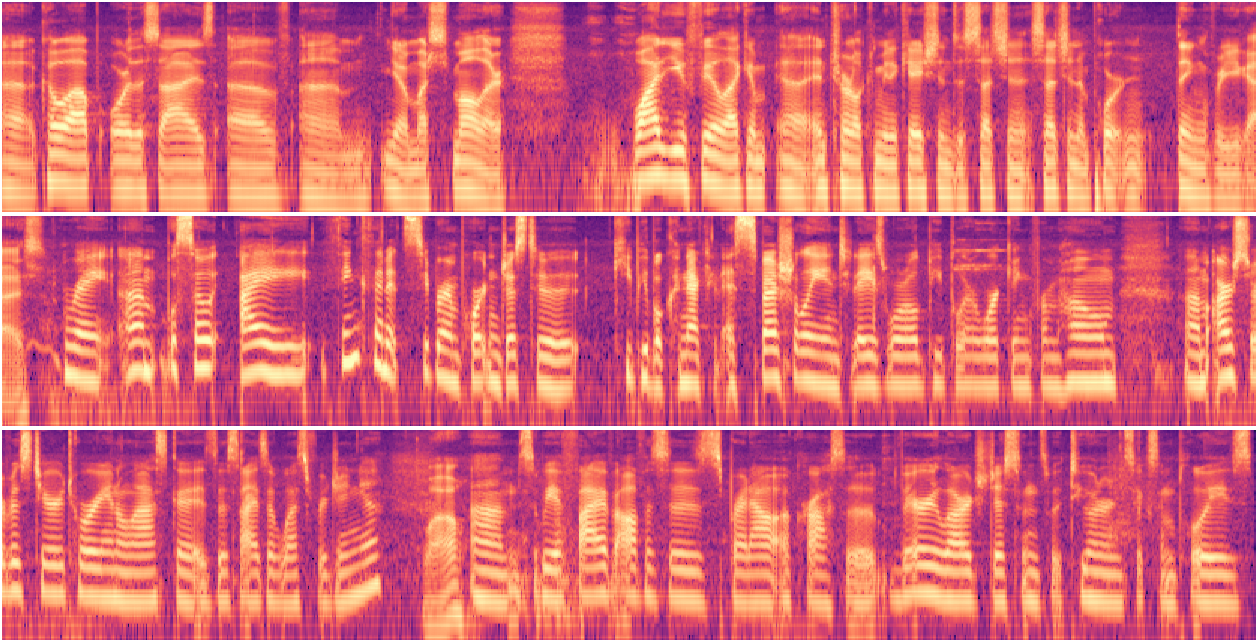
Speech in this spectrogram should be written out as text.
uh, co op or the size of, um, you know, much smaller why do you feel like um, uh, internal communications is such a such an important thing for you guys? Right. Um, well, so I think that it's super important just to keep people connected, especially in today's world. People are working from home. Um, our service territory in Alaska is the size of West Virginia. Wow. Um, so we have five offices spread out across a very large distance with 206 employees,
